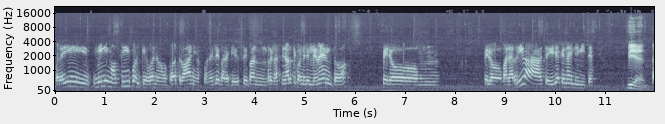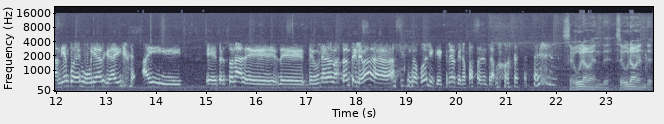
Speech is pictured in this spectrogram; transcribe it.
por ahí mínimo sí, porque bueno, cuatro años, ponerle para que sepan relacionarse con el elemento, pero, mm, pero para arriba te diría que no hay límite. Bien. También puedes googlear que hay, hay eh, personas de, de, una edad bastante elevada haciendo poli que creo que nos pasa del tramo. seguramente, seguramente.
